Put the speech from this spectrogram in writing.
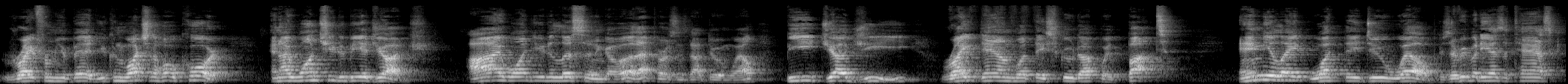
right from your bed, you can watch the whole court. And I want you to be a judge. I want you to listen and go, oh, that person's not doing well. Be judgy. Write down what they screwed up with, but emulate what they do well because everybody has a task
